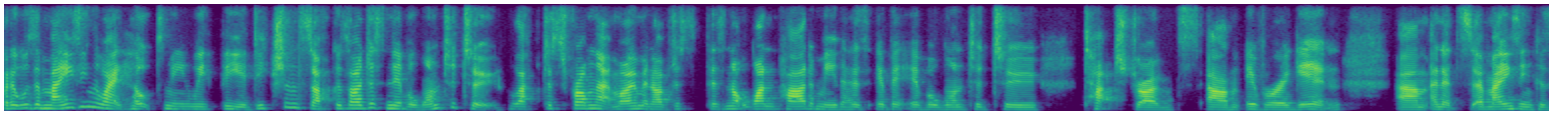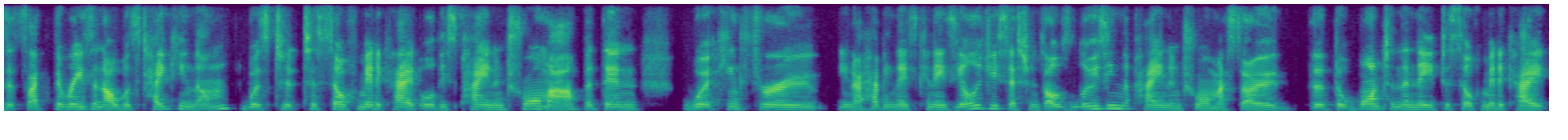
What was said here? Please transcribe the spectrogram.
But it was amazing the way it helped me with the addiction stuff because I just never wanted to. Like just from that moment, I've just there's not one part of me that has ever ever wanted to touch drugs um, ever again. Um, and it's amazing because it's like the reason I was taking them was to to self medicate all this pain and trauma. But then working through, you know, having these kinesiology sessions, I was losing the pain and trauma. So the the want and the need to self medicate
